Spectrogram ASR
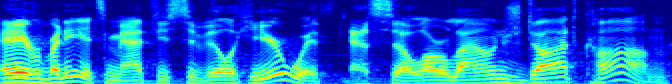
Hey everybody, it's Matthew Saville here with SLRLounge.com.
